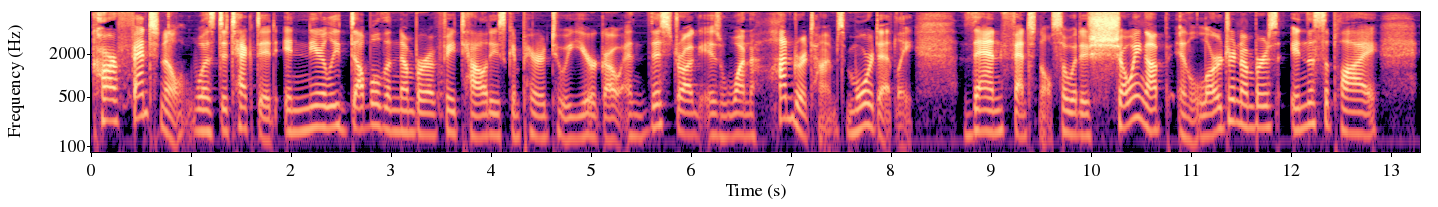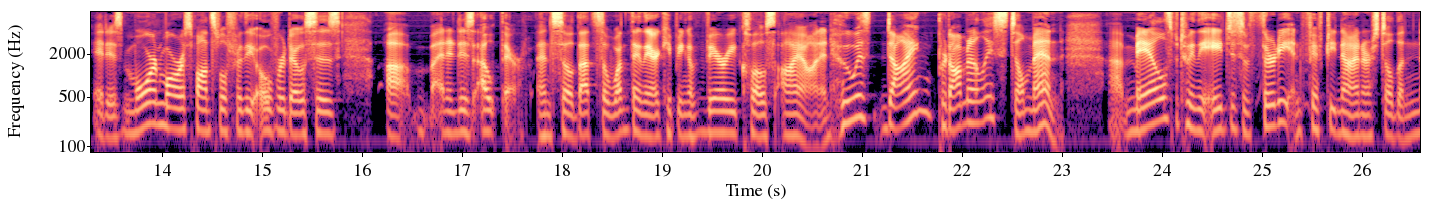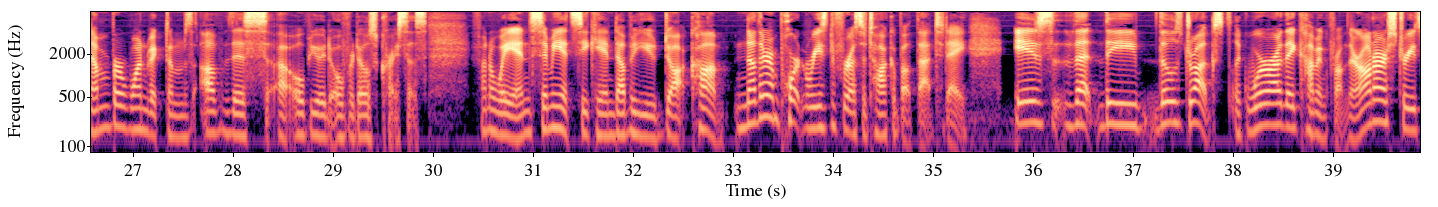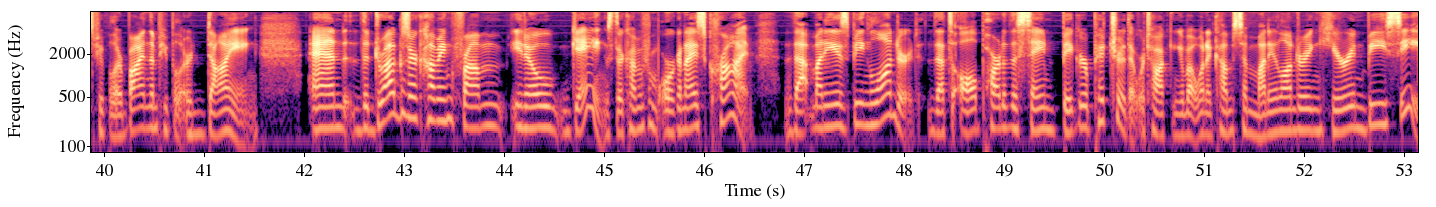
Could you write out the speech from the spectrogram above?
Carfentanil was detected in nearly double the number of fatalities compared to a year ago, and this drug is 100 times more deadly than fentanyl. So it is showing up in larger numbers in the supply. It is more and more responsible for the overdoses. Uh, and it is out there. And so that's the one thing they are keeping a very close eye on. And who is dying? Predominantly still men. Uh, males between the ages of 30 and 59 are still the number one victims of this uh, opioid overdose crisis. Want to weigh in, simi at cknw.com. Another important reason for us to talk about that today is that the those drugs, like where are they coming from? They're on our streets, people are buying them, people are dying. And the drugs are coming from, you know, gangs. They're coming from organized crime. That money is being laundered. That's all part of the same bigger picture that we're talking about when it comes to money laundering here in BC.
